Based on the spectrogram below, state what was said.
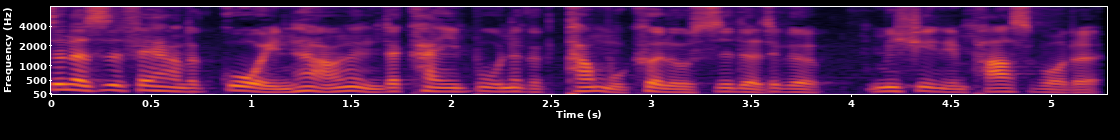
真的是非常的过瘾，它好像你在看一部那个汤姆克鲁斯的这个。Mission Impossible 的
